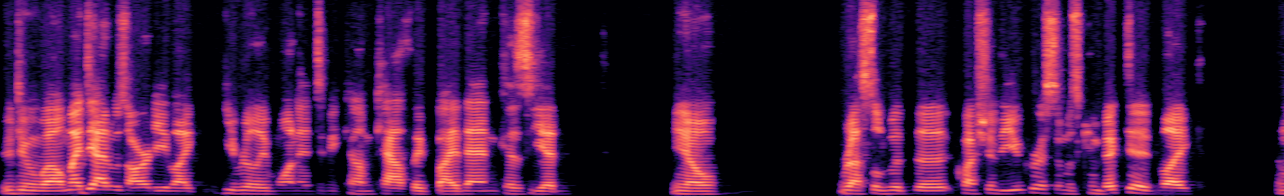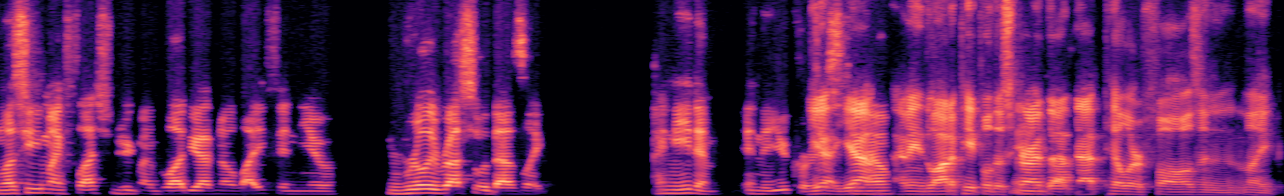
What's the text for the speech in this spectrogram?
you're doing well. My dad was already like he really wanted to become Catholic by then because he had, you know, wrestled with the question of the Eucharist and was convicted like, unless you eat my flesh and drink my blood, you have no life in you. He really wrestled with that. I was like, I need him in the Eucharist. Yeah, yeah. You know? I mean, a lot of people describe And, that that pillar falls and like,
